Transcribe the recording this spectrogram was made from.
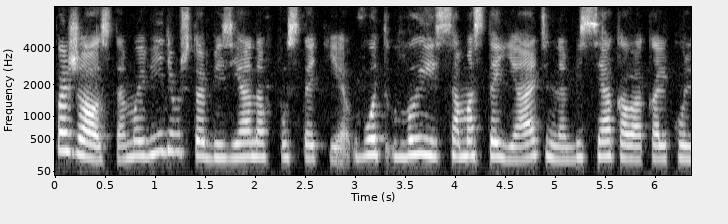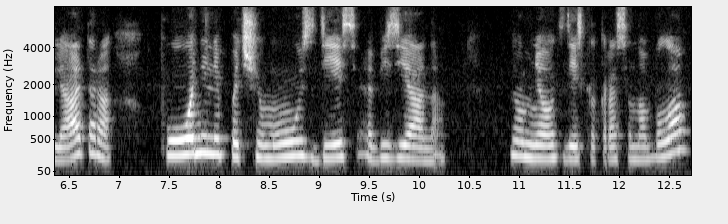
Пожалуйста, мы видим, что обезьяна в пустоте. Вот вы самостоятельно, без всякого калькулятора, поняли, почему здесь обезьяна. Ну, у меня вот здесь как раз она была.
